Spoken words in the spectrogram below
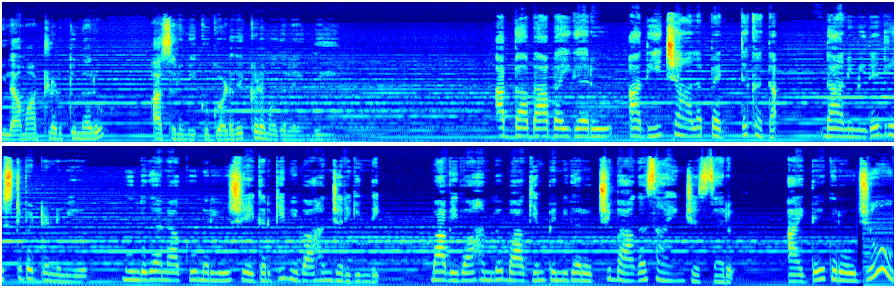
ఇలా మాట్లాడుతున్నారు? అసలు మీకు గొడవ ఎక్కడ మొదలైంది? అబ్బా బాబాయ్ గారు అది చాలా పెద్ద కథ. దాని మీదే దృష్టి పెట్టండి మీరు. ముందుగా నాకు మరియు శేఖర్కి వివాహం జరిగింది. మా వివాహంలో భాగ్యం పిన్ని గారు వచ్చి బాగా సాయం చేశారు. అయితే ఒక రోజు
